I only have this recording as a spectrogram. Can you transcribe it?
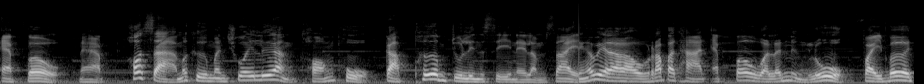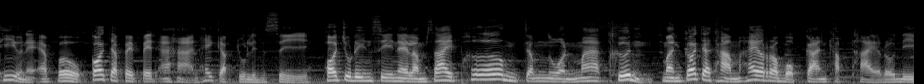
แอปเปิลนะครับข้อ 3 ก็คือมันช่วยเรื่องท้องผูกกับเพิ่มจุลินทรีย์ในลำไส้ดังนั้นเวลาเรารับประทานแอปเปิลวันละ 1 ลูก ไฟเบอร์ที่อยู่ในแอปเปิลก็จะไปเป็นอาหารให้กับจุลินทรีย์ พอจุลินทรีย์ในลำไส้เพิ่มจำนวนมากขึ้น มันก็จะทำให้ระบบการขับถ่ายเราดี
